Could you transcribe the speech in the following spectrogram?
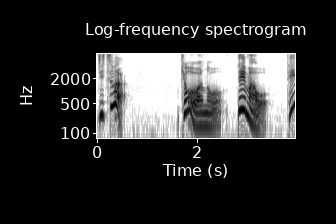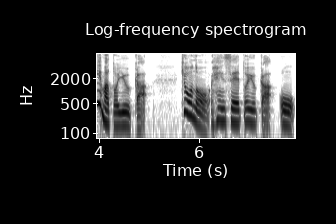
実は今日あの、テーマを、テーマというか、今日の編成というかを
